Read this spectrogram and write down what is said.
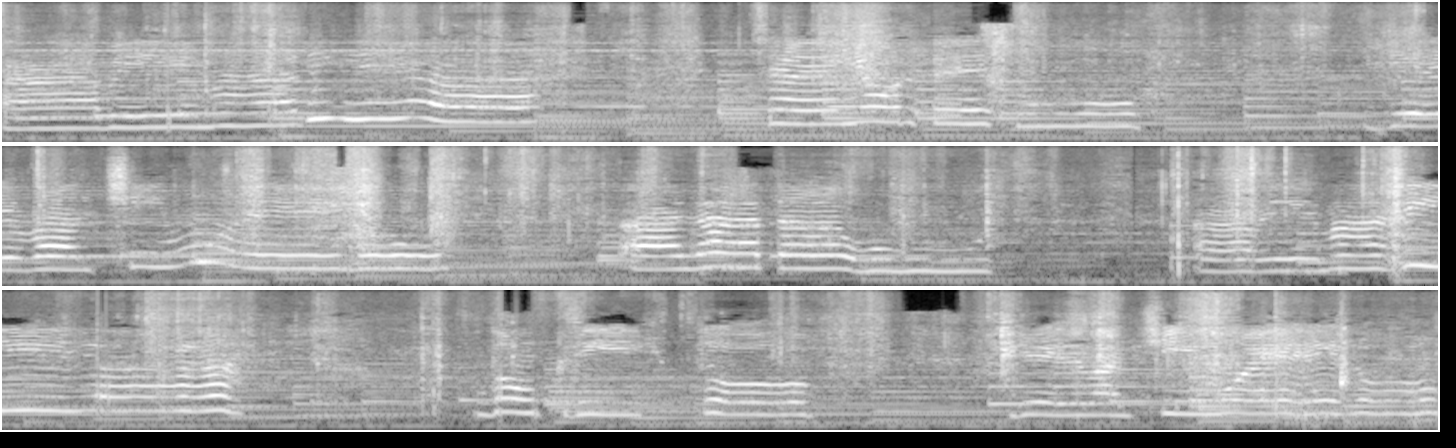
Ave María, Jesús, lleva al chimuelo al ataúd. Ave María, Don Cristo, lleva al chimuelo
